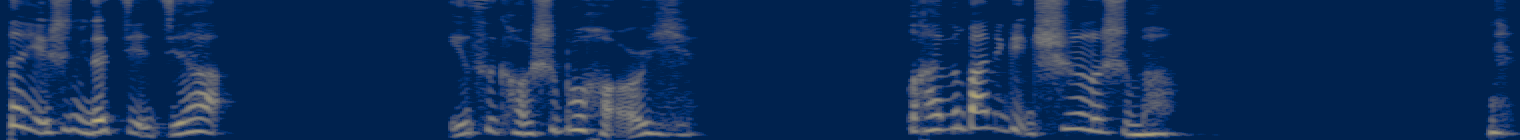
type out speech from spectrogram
但也是你的姐姐啊。一次考试不好而已，我还能把你给吃了是吗？你，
